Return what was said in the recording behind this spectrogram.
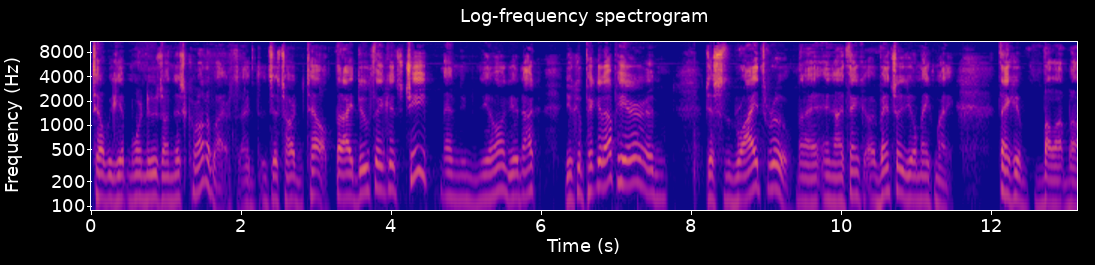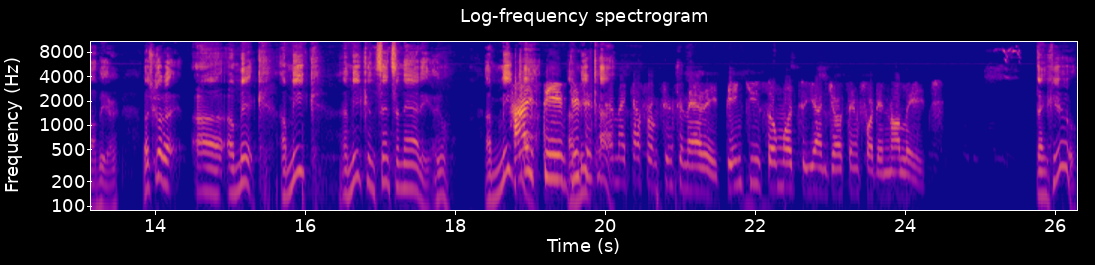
till we get more news on this coronavirus. It's just hard to tell. But I do think it's cheap, and you know, you're not. You can pick it up here and just ride through, and I, and I think eventually you'll make money. Thank you, Balbir. Let's go to uh, Amik. Amik, Amik in Cincinnati. Amika. Hi, Steve. This is Emeka from Cincinnati. Thank you so much to you and Justin for the knowledge. Thank you.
